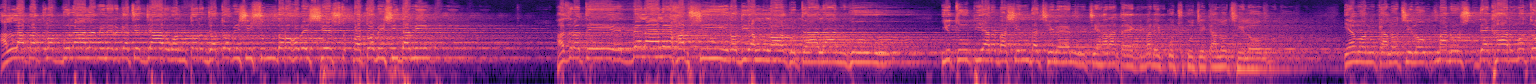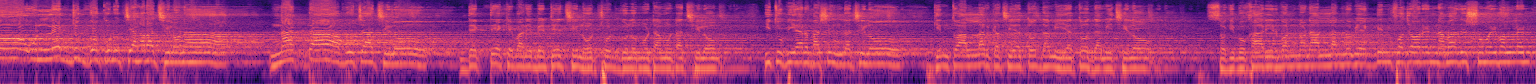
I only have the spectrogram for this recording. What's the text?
আল্লাহ পাক রব্বুল আলমিনের কাছে যার অন্তর যত বেশি সুন্দর হবে, সে তত বেশি দামি। হজরতে বেলালে হাফসি রদি আল্লাহ আনহু ইউথোপিয়ার বাসিন্দা ছিলেন, চেহারাটা একবারে কুচকুচে কালো ছিল। এমন কালো ছিল, মানুষ দেখার মতো উল্লেখযোগ্য কোনো চেহারা ছিল না, নাকটা বোচা ছিল, দেখতে একেবারে বেটে ছিল, ঠোঁটগুলো মোটা মোটা ছিল। ইথোপিয়ার বাসিন্দা ছিল কিন্তু আল্লাহর কাছে এত দামি এত দামি ছিল সগি বুখারির বর্ণনা আল্লাহ নবী একদিন ফজরের নামাজের সময় বললেন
